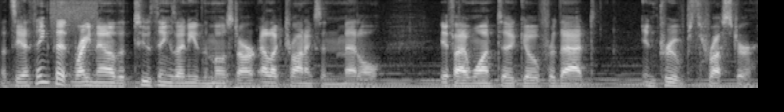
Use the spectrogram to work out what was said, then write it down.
Let's see, I think that right now the two things I need the most are electronics and metal, if I want to go for that improved thruster.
